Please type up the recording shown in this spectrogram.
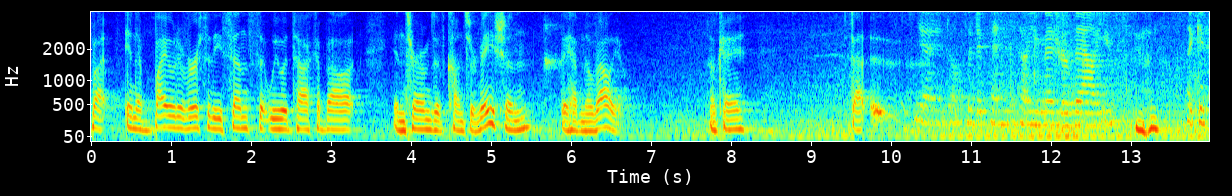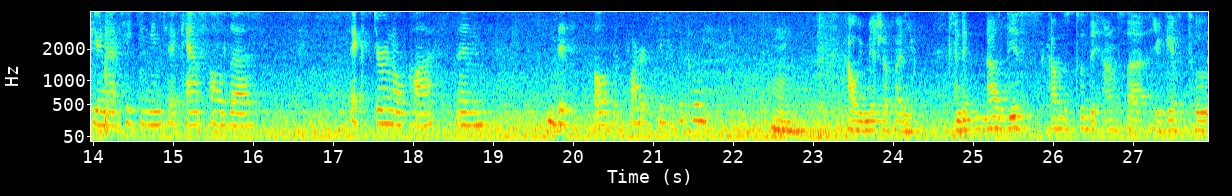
but in a biodiversity sense that we would talk about in terms of conservation, they have no value, okay? That, uh, Yeah, it also depends how you measure value. Mm-hmm. Like if you're not taking into account all the external costs, then this falls apart basically. Hmm. how we measure value. And then now this comes to the answer you gave to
